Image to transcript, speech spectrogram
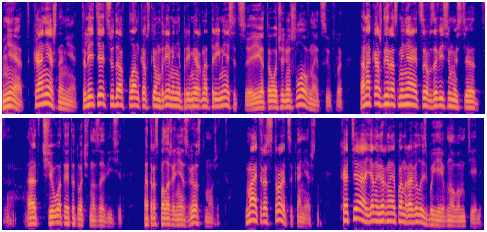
Нет, конечно нет. Лететь сюда в планковском времени примерно три месяца, и это очень условная цифра. Она каждый раз меняется в зависимости от... От чего-то это точно зависит. От расположения звезд, может. Мать расстроится, конечно. Хотя я, наверное, понравилась бы ей в новом теле.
